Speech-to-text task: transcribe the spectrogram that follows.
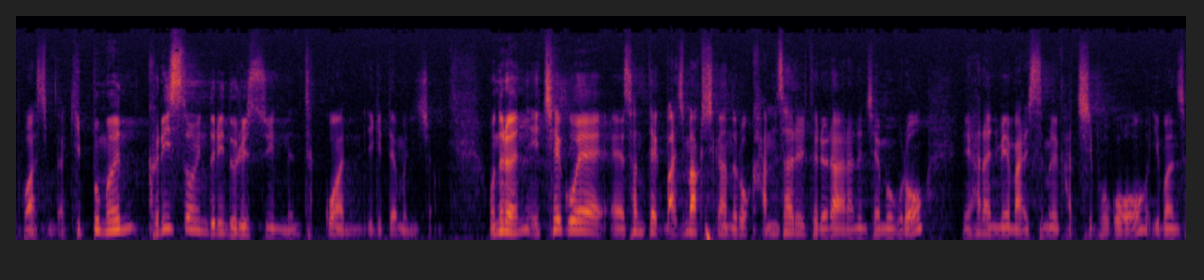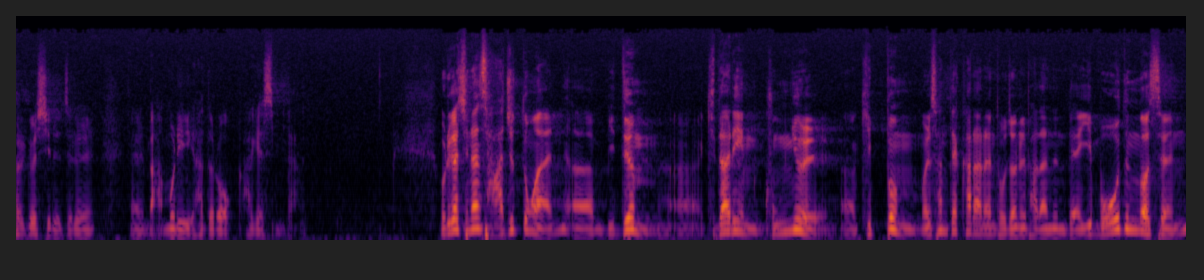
보았습니다. 기쁨은 그리스도인들이 누릴 수 있는 특권이기 때문이죠. 오늘은 이 최고의 선택 마지막 시간으로 감사를 드려라라는 제목으로 하나님의 말씀을 같이 보고 이번 설교 시리즈를 마무리하도록 하겠습니다. 우리가 지난 4주 동안 어, 믿음, 어, 기다림, 국률, 어, 기쁨을 선택하라는 도전을 받았는데 이 모든 것은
